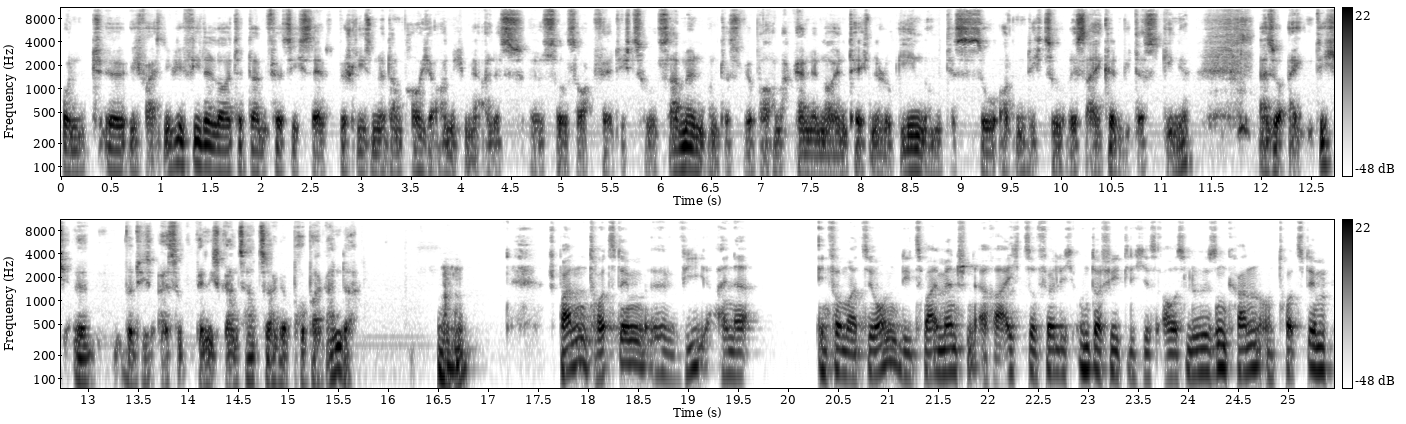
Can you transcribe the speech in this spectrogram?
Und äh, ich weiß nicht, wie viele Leute dann für sich selbst beschließen, dann brauche ich auch nicht mehr alles äh, so sorgfältig zu sammeln und das, wir brauchen auch keine neuen Technologien, um das so ordentlich zu recyceln, wie das ginge. Also eigentlich äh, würde ich, also wenn ich es ganz hart sage, Propaganda. Mhm. Spannend trotzdem, äh, wie eine Information, die zwei Menschen erreicht, so völlig unterschiedliches auslösen kann und trotzdem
